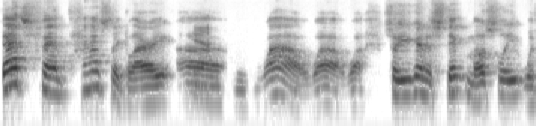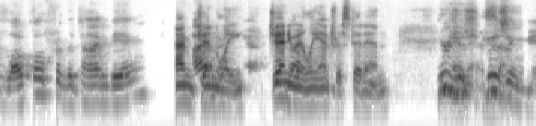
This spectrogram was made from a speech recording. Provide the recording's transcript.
that's fantastic larry uh, Yeah. wow wow wow so you're going to stick mostly with local for the time being I'm genuinely genuinely interested in. You're just so- using me.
